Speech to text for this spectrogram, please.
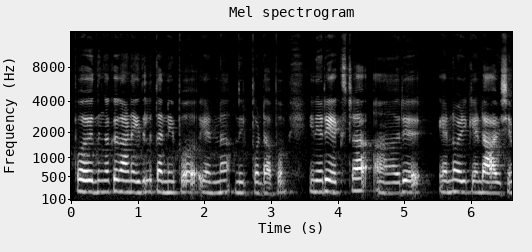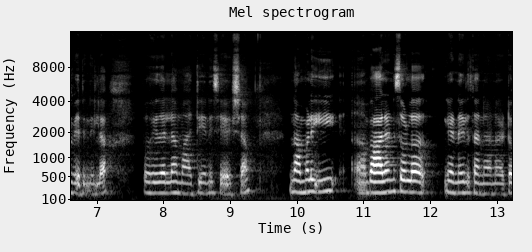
ഇപ്പോൾ നിങ്ങൾക്ക് കാണാം ഇതിൽ തന്നെ ഇപ്പോൾ എണ്ണ നിൽപ്പുണ്ട്. അപ്പം ഇനി ഒരു എക്സ്ട്രാ ഒരു എണ്ണ ഒഴിക്കേണ്ട ആവശ്യം വരുന്നില്ല. അപ്പോൾ ഇതെല്ലാം മാറ്റിയതിന് ശേഷം നമ്മൾ ഈ ബാലൻസ് ഉള്ള എണ്ണയിൽ തന്നെയാണ് കേട്ടോ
